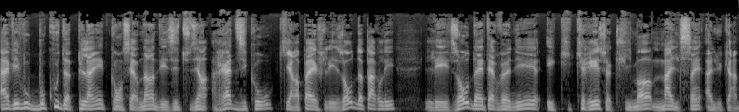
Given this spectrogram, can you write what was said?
Avez-vous beaucoup de plaintes concernant des étudiants radicaux qui empêchent les autres de parler, les autres d'intervenir et qui créent ce climat malsain à l'UCAM?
